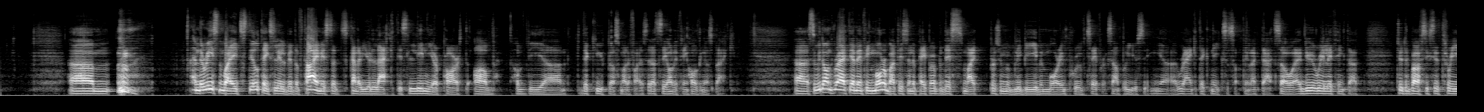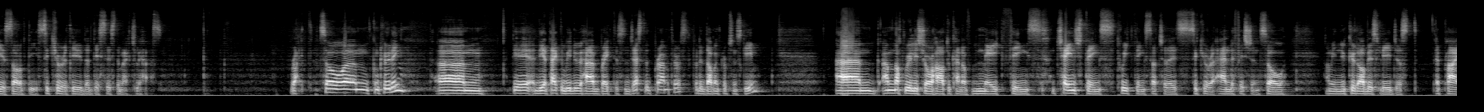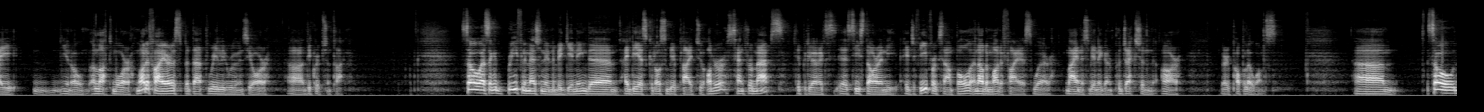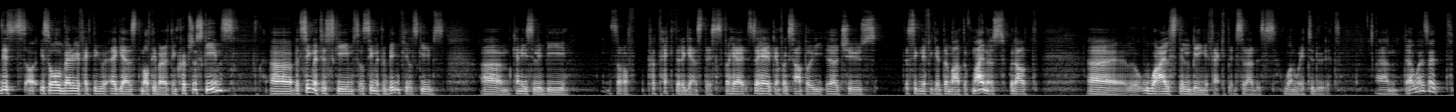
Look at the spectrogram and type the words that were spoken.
Um, and the reason why it still takes a little bit of time is that kind of you lack this linear part of of the uh, the Q plus modifier. So that's the only thing holding us back. Uh, so we don't write anything more about this in the paper, but this might presumably be even more improved, say, for example, using uh, rank techniques or something like that. So I do really think that 2 to the power of 63 is sort of the security that this system actually has. Right, so um, concluding, um, the, the attack that we do have break the suggested parameters for the Dob encryption scheme. And I'm not really sure how to kind of make things, change things, tweak things such that it's secure and efficient. So I mean, you could obviously just apply, you know, a lot more modifiers, but that really ruins your uh, decryption time. So as I briefly mentioned in the beginning, the ideas could also be applied to other central maps, typically like uh, C-star and HFE, for example, and other modifiers where minus, vinegar, and projection are very popular ones. Um, so this uh, is all very effective against multivariate encryption schemes, uh, but signature schemes or signature big field schemes um, can easily be sort of protected against this. For here, so here you can, for example, uh, choose a significant amount of minus without uh, while still being effective. So that is one way to do it. And that was it.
